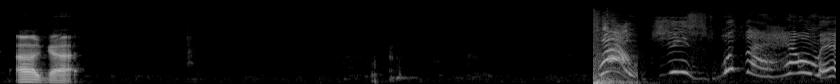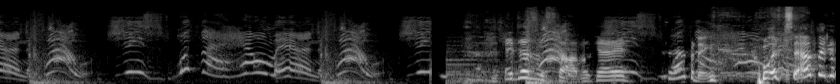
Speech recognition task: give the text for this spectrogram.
oh god. Wow! Jesus, what the hell, man? Wow! Jesus, what the hell, man? Wow! Jesus, It doesn't stop, okay? Jesus, What's happening? What's happening?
